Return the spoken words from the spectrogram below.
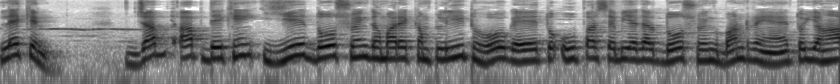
लेकिन जब आप देखें, ये दो स्विंग हमारे कंप्लीट हो गए तो ऊपर से भी अगर दो स्विंग बन रहे हैं तो यहाँ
